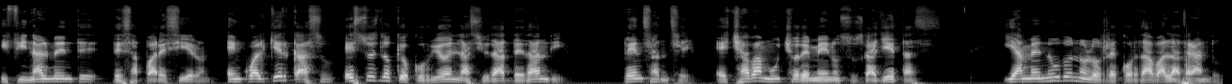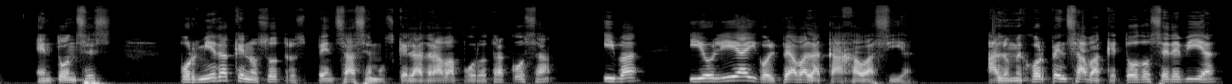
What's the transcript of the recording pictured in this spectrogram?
y finalmente desaparecieron. En cualquier caso, esto es lo que ocurrió en la ciudad de Dandy. pénsanse, echaba mucho de menos sus galletas, y a menudo nos los recordaba ladrando. Entonces, por miedo a que nosotros pensásemos que ladraba por otra cosa, iba y olía y golpeaba la caja vacía. A lo mejor pensaba que todo se debía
